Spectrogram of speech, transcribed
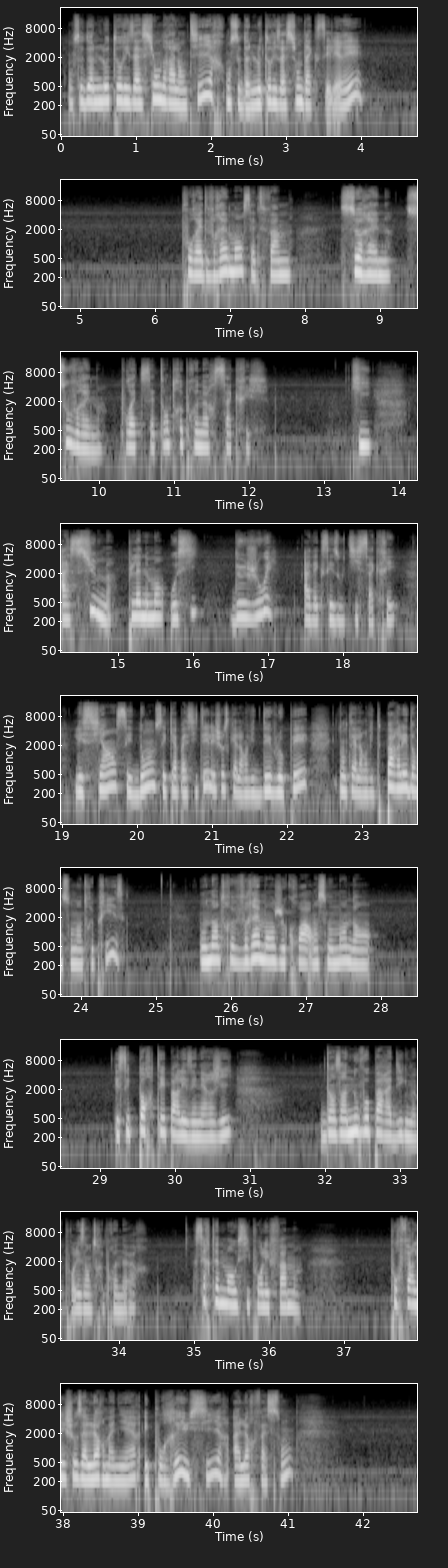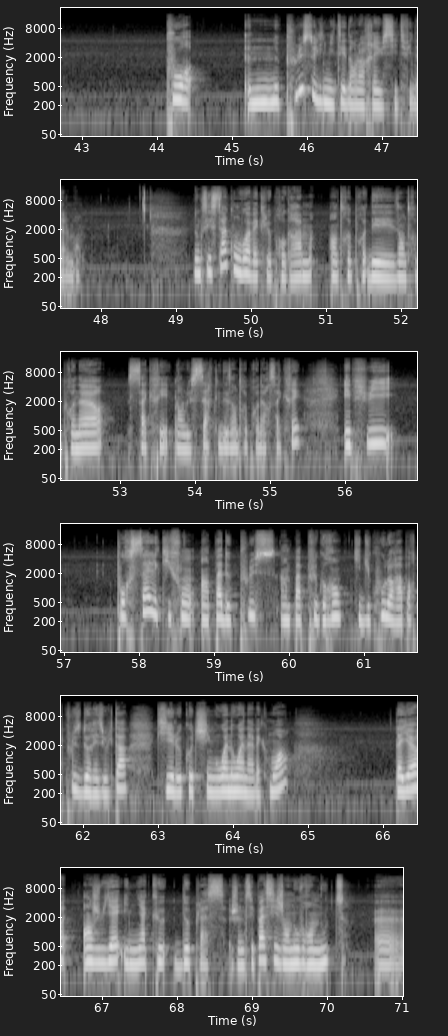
On se donne l'autorisation de ralentir, on se donne l'autorisation d'accélérer pour être vraiment cette femme sereine, souveraine, pour être cet entrepreneur sacré qui assume pleinement aussi de jouer avec ses outils sacrés les siens, ses dons, ses capacités, les choses qu'elle a envie de développer, dont elle a envie de parler dans son entreprise. On entre vraiment, je crois, en ce moment dans... Et c'est porté par les énergies dans un nouveau paradigme pour les entrepreneurs. Certainement aussi pour les femmes, pour faire les choses à leur manière et pour réussir à leur façon, pour ne plus se limiter dans leur réussite finalement. Donc c'est ça qu'on voit avec le programme des entrepreneurs sacrés, dans le cercle des entrepreneurs sacrés. Et puis, pour celles qui font un pas de plus, un pas plus grand, qui du coup leur apporte plus de résultats, qui est le coaching one-one avec moi. D'ailleurs, en juillet, il n'y a que deux places. Je ne sais pas si j'en ouvre en août. Euh,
